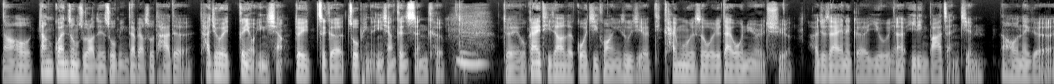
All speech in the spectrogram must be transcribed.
然后当观众主导这些作品，代表说他的他就会更有印象，对这个作品的印象更深刻。嗯，对我刚才提到的国际光艺术节开幕的时候，我就带我女儿去了，她就在那个 U 呃一零八展间。然后那个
